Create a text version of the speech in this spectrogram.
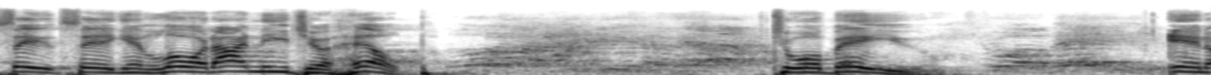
Say, say again, Lord, I need your help, need your help to, obey you, to obey you in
